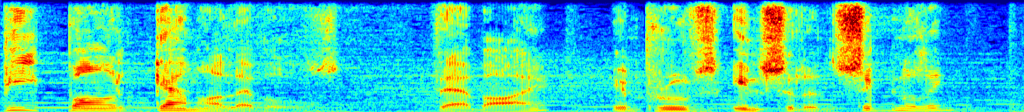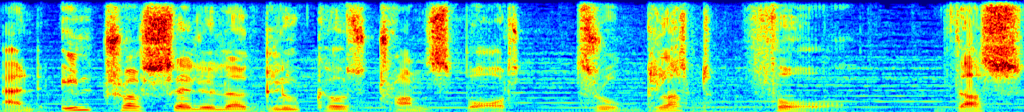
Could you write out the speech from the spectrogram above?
PPAR gamma levels, thereby improves insulin signaling and intracellular glucose transport through GLUT4, thus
